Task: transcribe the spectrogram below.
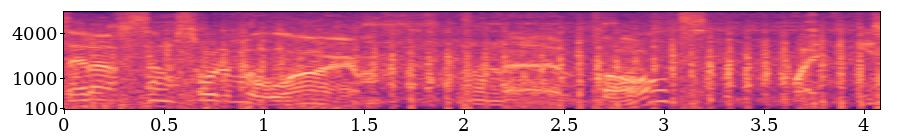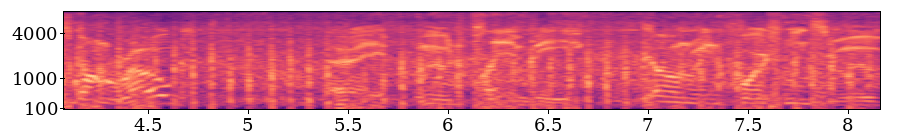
Set off some sort of alarm in the uh, vault? What? He's gone rogue? Alright, move to plan B. Cone reinforcements and move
